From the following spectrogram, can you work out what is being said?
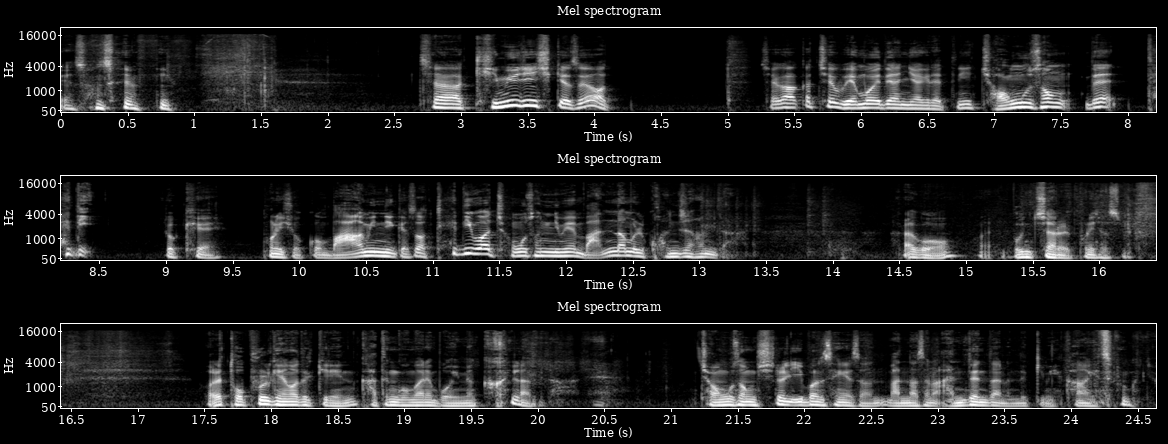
예, 손소영님. 자, 김유진 씨께서요. 제가 아까 제 외모에 대한 이야기를 했더니 정우성 대 테디 이렇게 보내주셨고 마음이님께서 테디와 정우성님의 만남을 권장합니다. 라고 문자를 보내셨습니다. 원래 도플갱어들끼리는 같은 공간에 모이면 큰일 납니다. 예. 정우성 씨를 이번 생에선 만나서는 안 된다는 느낌이 강하게 드는군요.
